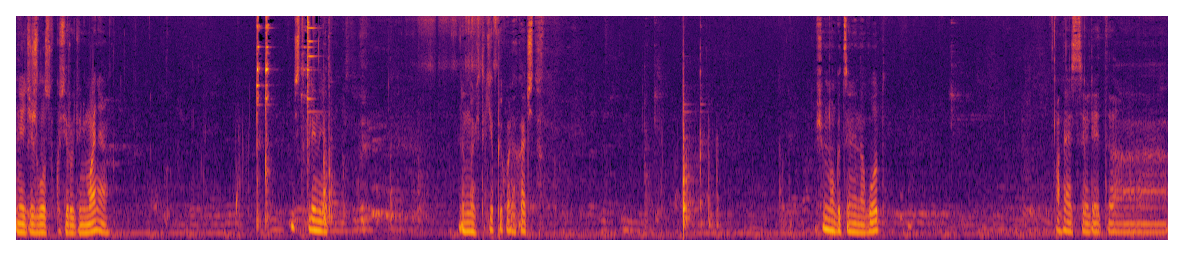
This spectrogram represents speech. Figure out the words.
мне тяжело сфокусировать внимание. Дисциплины нет. И многих таких прикольных качеств. Очень много целей на год. Одна из целей это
